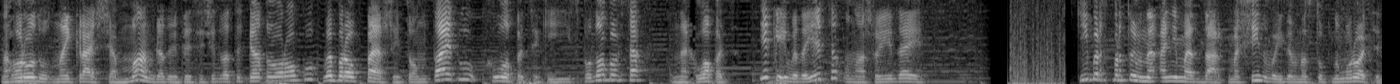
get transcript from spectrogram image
Нагороду найкраща манга 2025 року вибрав перший том тайтлу Хлопець, який їй сподобався, не хлопець, який видається у нашої ідеї. Кіберспортивне аніме Dark Machine вийде в наступному році.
